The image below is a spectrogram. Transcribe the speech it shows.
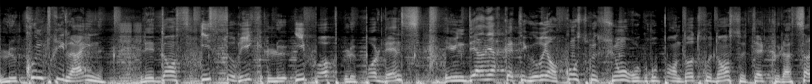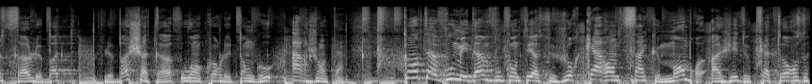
le country line, les danses historiques, le hip-hop, le pole dance et une dernière catégorie en construction regroupant d'autres danses telles que la salsa, le, bachata ou encore le tango argentin. Quant à vous, mesdames, vous comptez à ce jour 45 membres âgés de 14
